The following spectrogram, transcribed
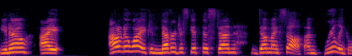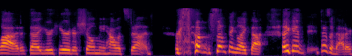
you know i i don't know why i can never just get this done done myself. I'm really glad that you're here to show me how it's done or some, something like that. Like it, it doesn't matter.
